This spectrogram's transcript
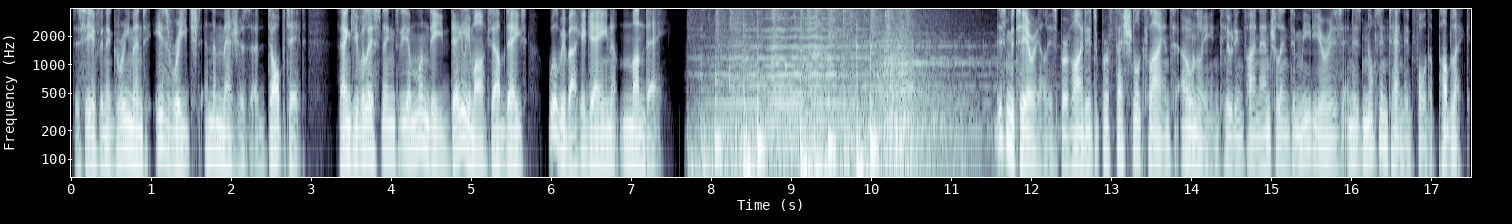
to see if an agreement is reached and the measures adopted. Thank you for listening to the Amundi Daily Market Update. We'll be back again Monday. This material is provided to professional clients only, including financial intermediaries, and is not intended for the public.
